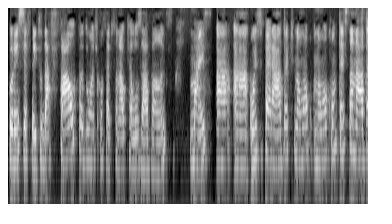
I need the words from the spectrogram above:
por esse efeito da falta do anticoncepcional que ela usava antes, mas a, a, o esperado é que não, não aconteça nada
